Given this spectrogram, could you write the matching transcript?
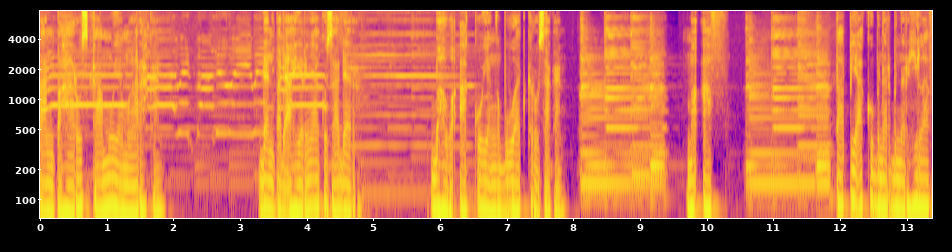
tanpa harus kamu yang mengarahkan. Dan pada akhirnya aku sadar bahwa aku yang ngebuat kerusakan. Maaf, tapi aku benar-benar hilaf.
